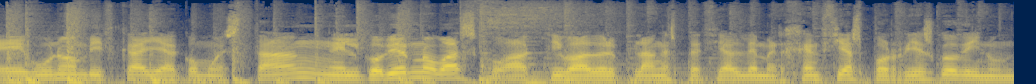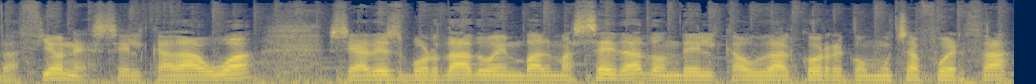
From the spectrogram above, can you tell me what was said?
Egunon Vizcaya, ¿cómo están? El gobierno vasco ha activado el plan especial de emergencias por riesgo de inundaciones. El Cadagua se ha desbordado en Balmaseda, donde el caudal corre con mucha fuerza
